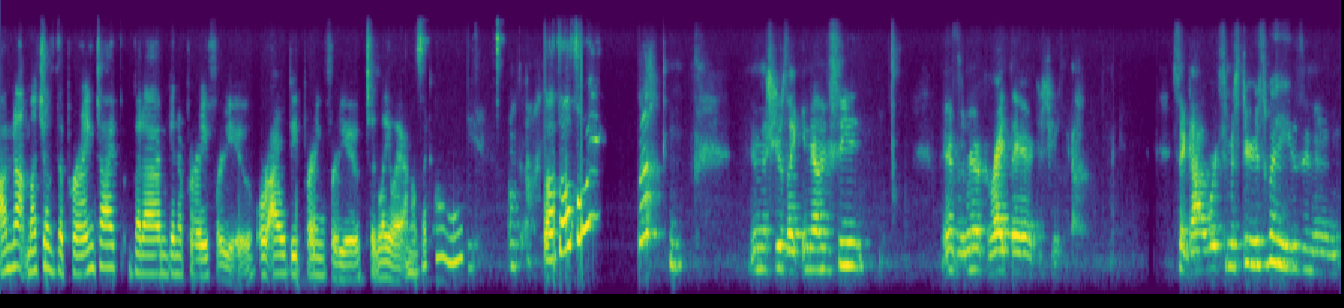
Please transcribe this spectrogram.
I'm not much of the praying type, but I'm gonna pray for you, or I will be praying for you to Layla. And I was like, oh, I was like, that's so sweet. "Oh." And then she was like, you know, see, there's a miracle right there. Because she was like, oh. said, God works in mysterious ways. And then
